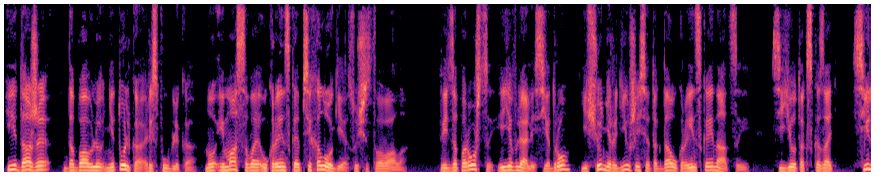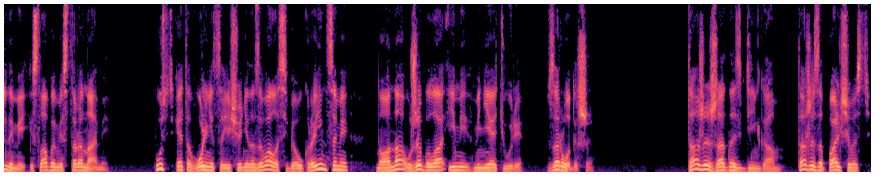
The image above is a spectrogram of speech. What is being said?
И даже, добавлю, не только республика, но и массовая украинская психология существовала – ведь запорожцы и являлись ядром еще не родившейся тогда украинской нации, с ее, так сказать, сильными и слабыми сторонами. Пусть эта вольница еще не называла себя украинцами, но она уже была ими в миниатюре, в зародыше. Та же жадность к деньгам, та же запальчивость,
